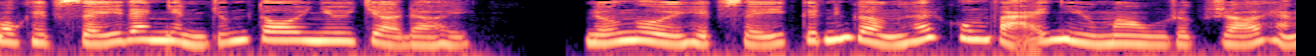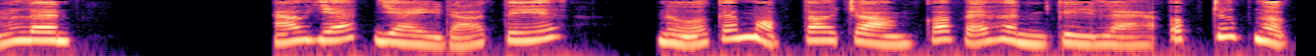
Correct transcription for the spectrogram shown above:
Một hiệp sĩ đang nhìn chúng tôi như chờ đợi. Nửa người hiệp sĩ kính gần hết khung vải nhiều màu rực rỡ hẳn lên. Áo giáp dày đỏ tía, nửa cái mộc to tròn có vẻ hình kỳ lạ úp trước ngực.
